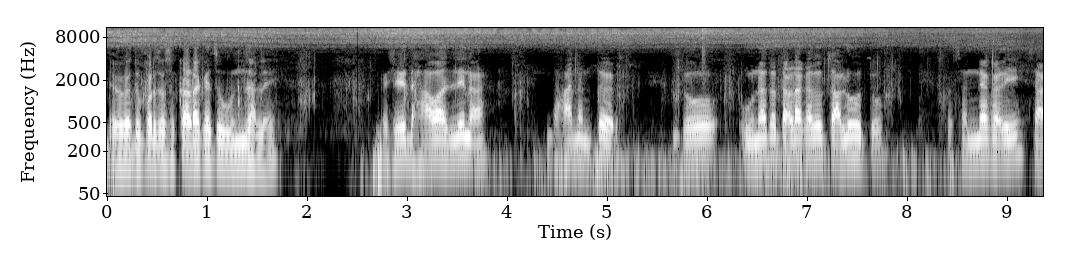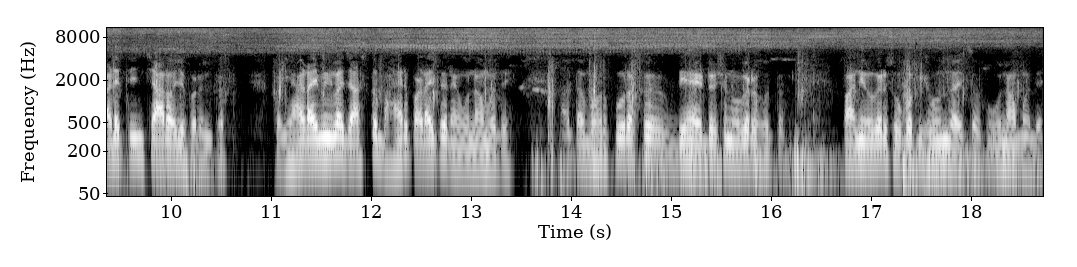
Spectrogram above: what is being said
हे बघा दुपारचं असं कडाक्याचं ऊन झालं आहे कसे दहा वाजले ना दहानंतर जो उन्हाचा तडाखा जो चालू होतो तो संध्याकाळी साडेतीन चार वाजेपर्यंत. तर ह्या टायमिंगला जास्त बाहेर पडायचं नाही उन्हामध्ये. आता भरपूर असं डिहायड्रेशन वगैरे होतं. पाणी वगैरे सोबत घेऊन जायचं उन्हामध्ये.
